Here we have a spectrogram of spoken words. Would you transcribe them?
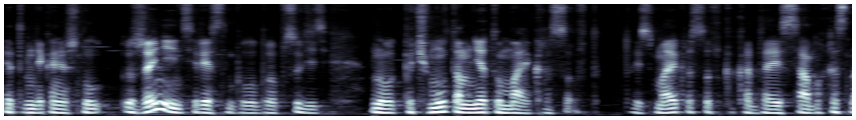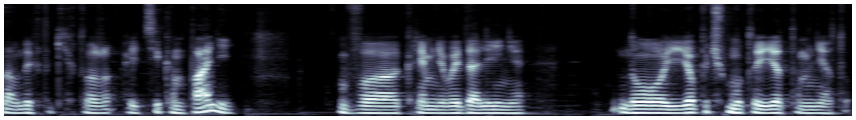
это мне, конечно, Жене интересно было бы обсудить, но вот почему там нету Microsoft? То есть Microsoft как одна из самых основных таких тоже IT-компаний в Кремниевой долине, но ее почему-то ее там нету.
